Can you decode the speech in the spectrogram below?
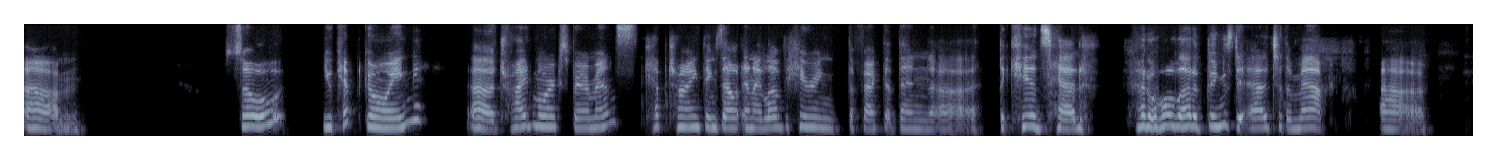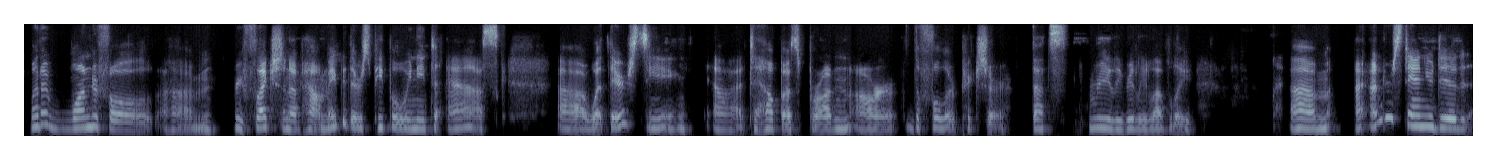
Um, so you kept going, uh, tried more experiments, kept trying things out, and I love hearing the fact that then uh, the kids had had a whole lot of things to add to the map. Uh, what a wonderful um, reflection of how maybe there's people we need to ask uh, what they're seeing uh, to help us broaden our the fuller picture. That's really really lovely. Um, I understand you did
